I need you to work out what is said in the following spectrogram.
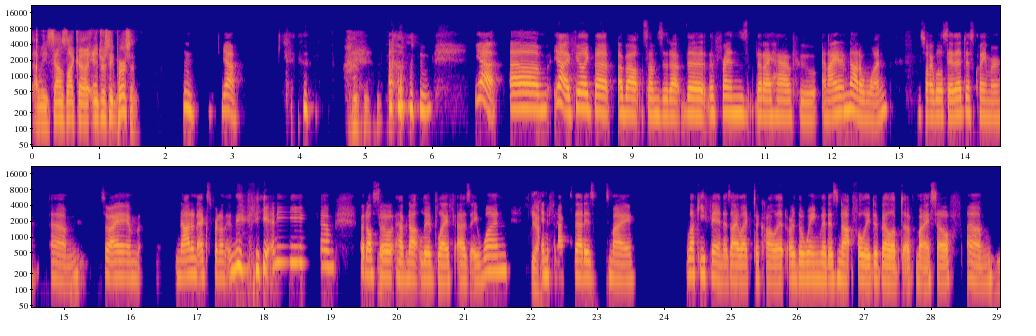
I mean, sounds like an interesting person. Hmm. Yeah. um, yeah um yeah i feel like that about sums it up. The the friends that i have who and i am not a one so i will say that disclaimer um mm-hmm. so i am not an expert on the any but also have not lived life as a one. Yeah. In fact that is my lucky fin as i like to call it or the wing that is not fully developed of myself um mm-hmm.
